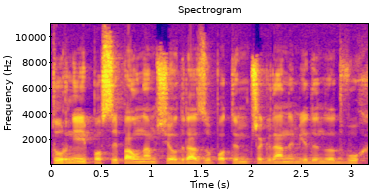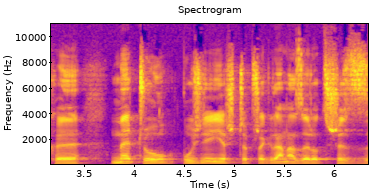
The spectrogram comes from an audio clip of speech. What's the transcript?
turniej posypał nam się od razu po tym przegranym 1 do 2 e, meczu. Później jeszcze przegrana 0-3 z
